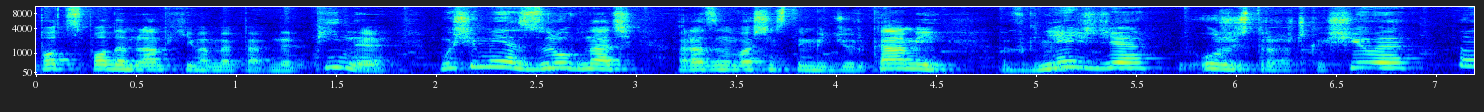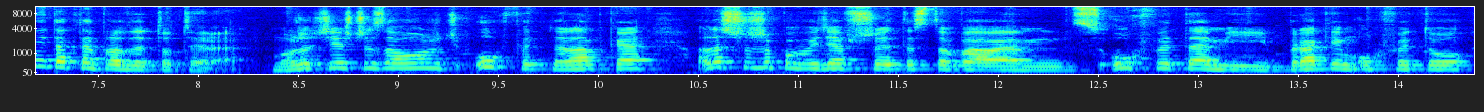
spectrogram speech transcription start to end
pod spodem lampki mamy pewne piny. Musimy je zrównać razem właśnie z tymi dziurkami w gnieździe, użyć troszeczkę siły, no i tak naprawdę to tyle. Możecie jeszcze założyć uchwyt na lampkę, ale szczerze powiedziawszy testowałem z uchwytem i brakiem uchwytu.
